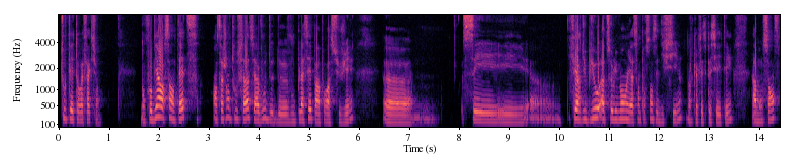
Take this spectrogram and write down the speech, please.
toutes les torréfactions. Donc il faut bien avoir ça en tête. En sachant tout ça, c'est à vous de, vous placer par rapport à ce sujet. Euh, c'est euh, faire du bio absolument et à 100% c'est difficile dans le café de spécialité à mon sens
